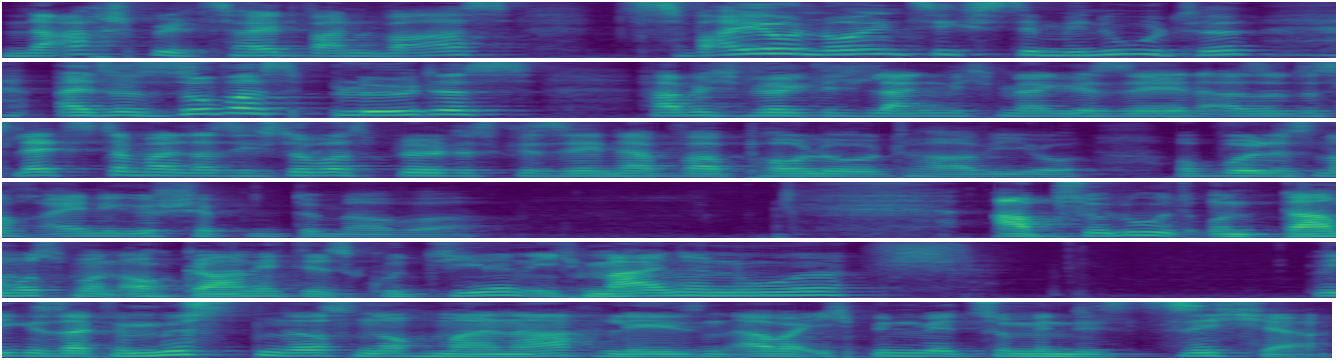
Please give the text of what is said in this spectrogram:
Nachspielzeit, wann war es? 92. Minute. Also sowas Blödes habe ich wirklich lang nicht mehr gesehen. Also das letzte Mal, dass ich sowas Blödes gesehen habe, war Paulo Ottavio, obwohl es noch einige Schippen dümmer war. Absolut. Und da muss man auch gar nicht diskutieren. Ich meine nur, wie gesagt, wir müssten das nochmal nachlesen, aber ich bin mir zumindest sicher.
